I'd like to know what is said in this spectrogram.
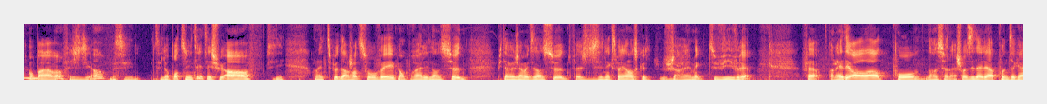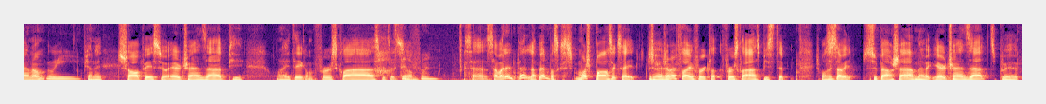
auparavant. Fait je dis, ah, mais c'est, c'est l'opportunité. Tu sais, je suis off. puis on a un petit peu d'argent de sauver, puis on pourrait aller dans le sud. Puis t'avais jamais été dans le sud. Fait je dis, c'est une expérience que j'aurais aimé que tu vivrais. Fait on a été all out pour dans le sud. On a choisi d'aller à Punta Cana. Oui. Puis on a shoppé sur Air Transat, puis on a été comme first class, puis tout C'était ça. fun. ça. Ça valait la peine parce que moi, je pensais que ça allait J'avais jamais fly fir- first class, puis c'était... Je pensais que ça allait être super cher, mais avec Air Transat, tu pouvais...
